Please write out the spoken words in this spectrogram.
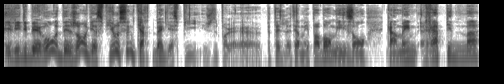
Et les libéraux, déjà, ont gaspillé aussi une carte. Ben, gaspillé, je dis pas, euh, peut-être le terme n'est pas bon, mais ils ont quand même rapidement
